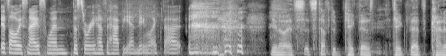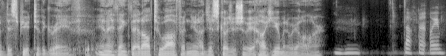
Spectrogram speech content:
it's always nice when the story has a happy ending like that. You know, it's it's tough to take that take that kind of dispute to the grave, and I think that all too often, you know, just goes to show you how human we all are. Mm-hmm. Definitely.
